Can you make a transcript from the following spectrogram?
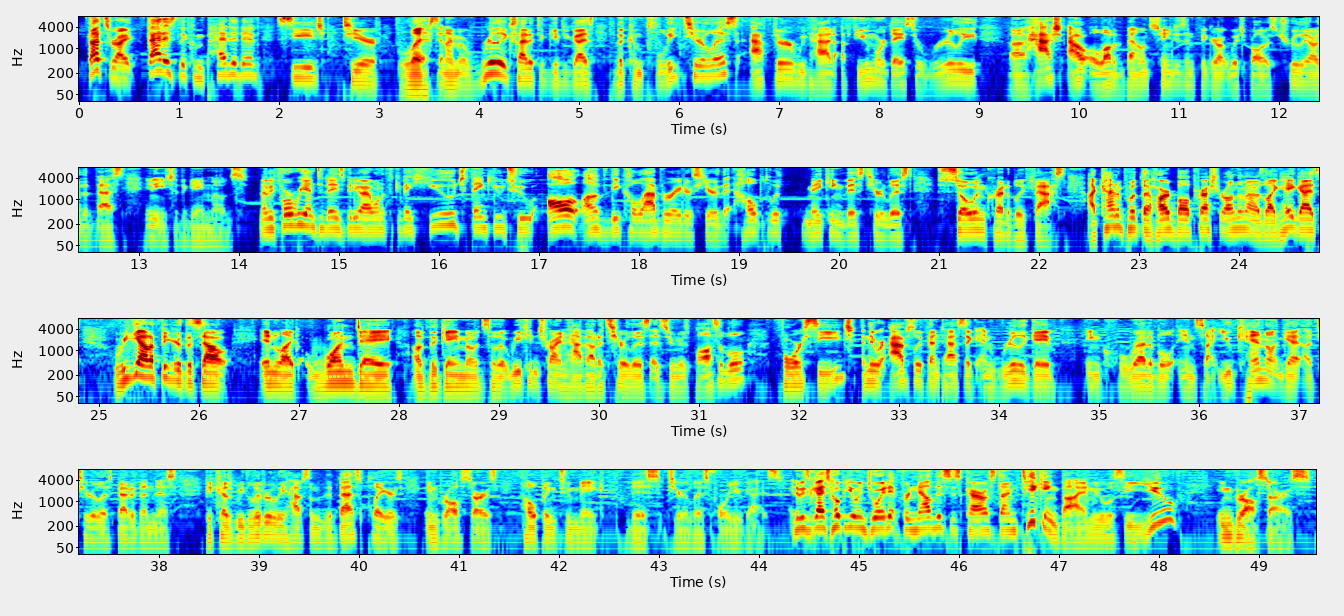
That's right, that is the competitive Siege tier list, and I'm really excited to give you guys the complete tier list after we've had a few more days to really uh, hash out a lot of balance changes and figure out which brawlers truly are the best in each of the game modes. Now, before we end today's video, I wanted to give a huge thank you to all of the collaborators here that helped with making this tier list so incredibly fast. I kind of put the hardball pressure on them. I was like, hey guys, we got to figure this out in like one day of the game mode so that we can try and have out a tier list as soon as possible for Siege. And they were absolutely fantastic and really gave incredible insight. You cannot get a tier list better than this because we literally have some of the best players in Brawl Stars helping to make this tier list for you guys. Anyways, guys, hope you enjoyed it. For now, this is Kairos Time ticking by, and we will see you in Brawl Stars.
